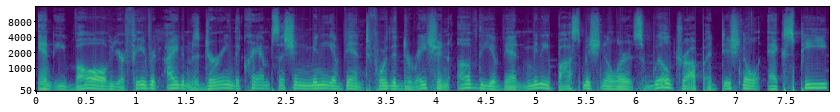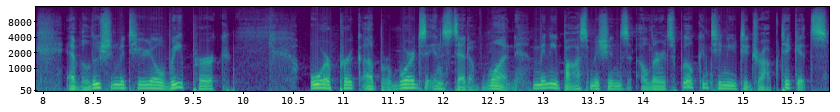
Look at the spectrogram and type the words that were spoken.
and evolve your favorite items during the Cram Session mini event. For the duration of the event, mini boss mission alerts will drop additional XP, evolution material, reperk, or perk up rewards instead of one. Mini boss missions alerts will continue to drop tickets.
